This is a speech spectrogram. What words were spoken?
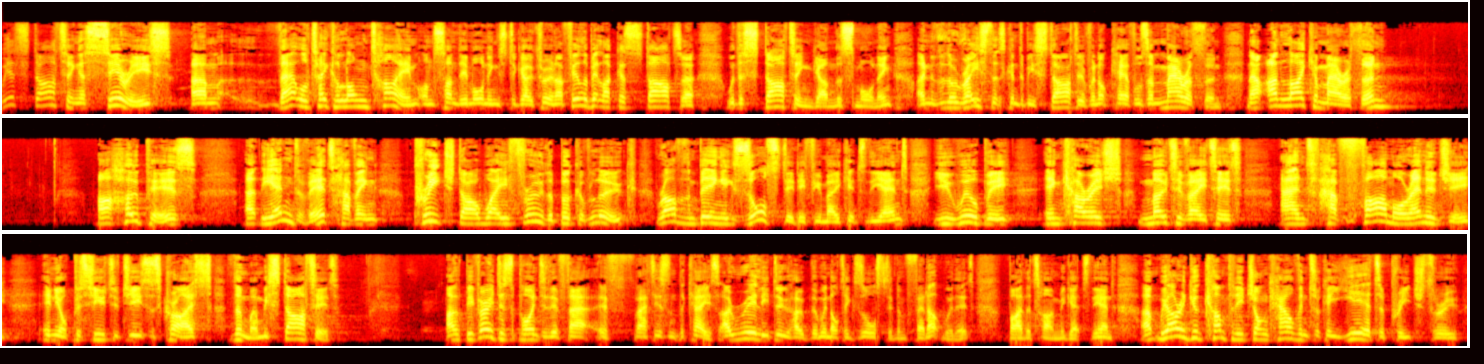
We're starting a series um, that will take a long time on Sunday mornings to go through. And I feel a bit like a starter with a starting gun this morning. And the race that's going to be started, if we're not careful, is a marathon. Now, unlike a marathon, our hope is at the end of it, having preached our way through the book of Luke, rather than being exhausted if you make it to the end, you will be encouraged, motivated, and have far more energy in your pursuit of Jesus Christ than when we started. I would be very disappointed if that, if that isn't the case. I really do hope that we're not exhausted and fed up with it by the time we get to the end. Um, we are in good company. John Calvin took a year to preach through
